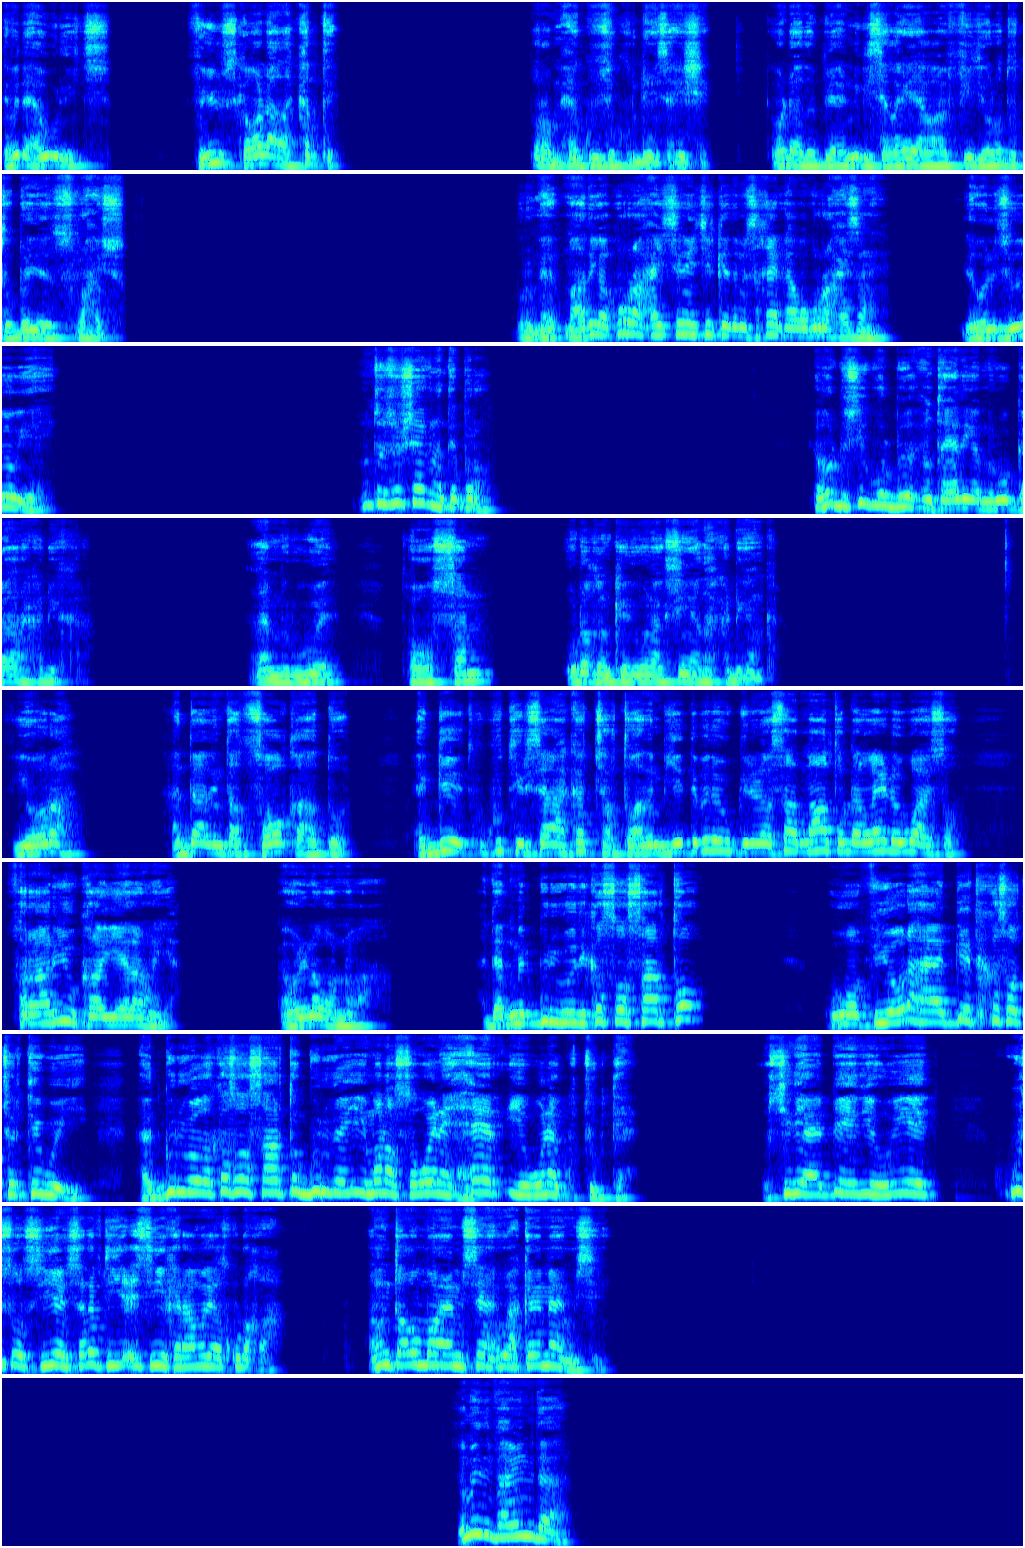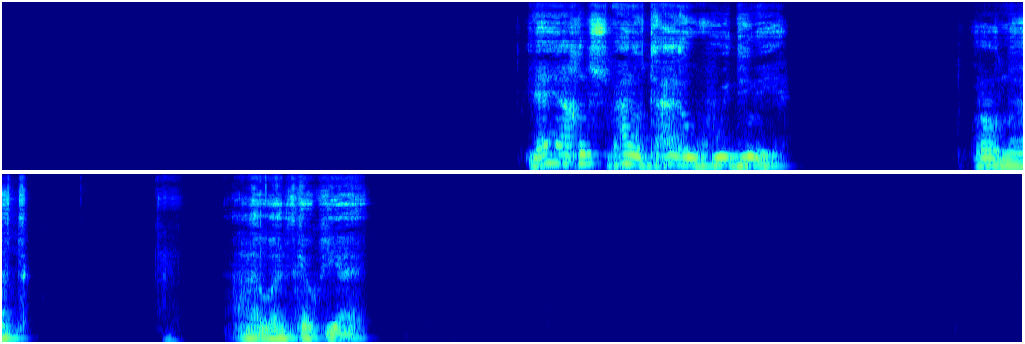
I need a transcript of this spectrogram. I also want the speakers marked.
Speaker 1: dabada ha wareejiso fayuus gabadhaada ka baro maxay kuusoo kordhinaysaa ii sheeg gabadhaada bilaanigiisa laga yaabaa video la duto barideeda isruxayso baro ma adigaa ku raaxaysanaya jirkeeda mise khayrkaaba ku raaxaysanaya ila waa la soo ogyahay runta isu sheegna dee baro. Gabadhu si walba u xuntay adiga gaara ka dhigi kara. Adaa mirwe toosan oo dhaqankeedu wanaagsan yahay ka dhigan kara fiyooraha haddaad intaad soo qaado geedku ku tiirsanaa ka jarto aadan biyo dabada u gelin oo saad maantao dhan laydha ugu hayso faraariyuu kala yeelanaya gabadhina waa nooca. Haddaad mar gurigoodii ka soo saarto oo fiyooraha aad geedka ka soo jartay weeye had gurigooda ka soo saarto gurigay imanayso waa inay xeer iyo wanaag ku joogtaa. Oo sidii aabbaheed iyo hooyadeed kugu soo siiyeen sharaftii iyo cisigii karaamadii aad ku dhaqaa anuntaa uma aaminsana wax kale ma aaminsani soma idin fahmin middaa ilaahay aakhir subxaana wa tacaala uu ku weydiinaya. Wararod naga tag. Maxaa waalidkaa ku yahay.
